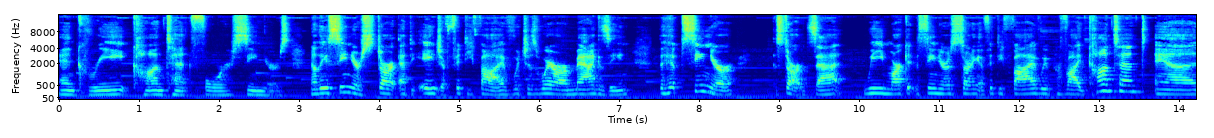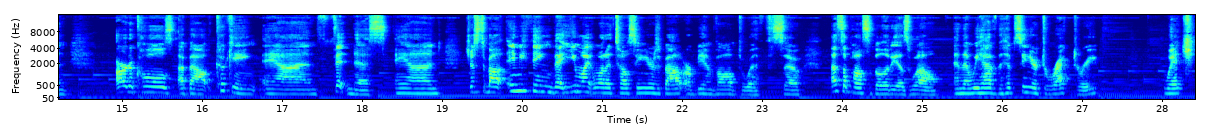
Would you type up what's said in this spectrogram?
and create content for seniors. Now, these seniors start at the age of 55, which is where our magazine, The Hip Senior, starts at. We market to seniors starting at 55. We provide content and articles about cooking and fitness and just about anything that you might want to tell seniors about or be involved with. So that's a possibility as well. And then we have the Hip Senior Directory, which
